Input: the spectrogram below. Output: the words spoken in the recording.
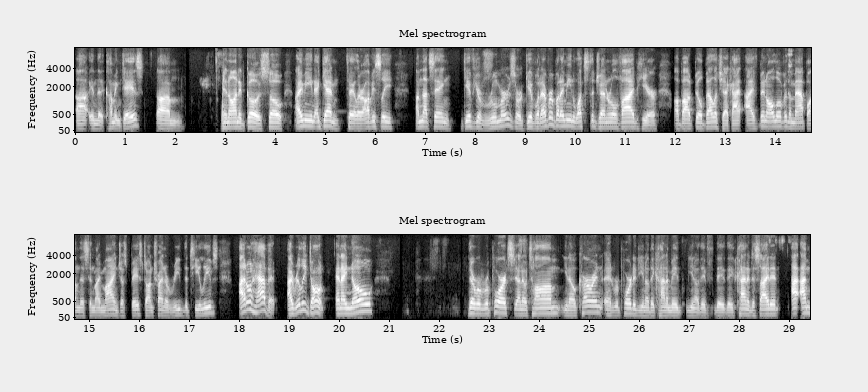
uh, in the coming days. Um, and on it goes. So, I mean, again, Taylor, obviously, I'm not saying give your rumors or give whatever, but I mean, what's the general vibe here about Bill Belichick? I, I've been all over the map on this in my mind just based on trying to read the tea leaves. I don't have it. I really don't. And I know there were reports. I know Tom, you know, Curran had reported. You know, they kind of made. You know, they've they they kind of decided. I, I'm,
